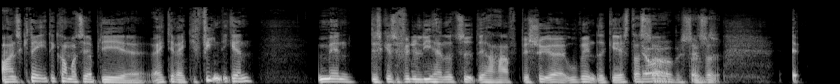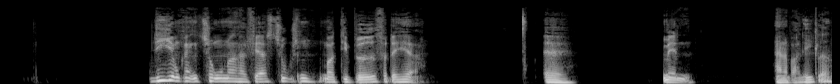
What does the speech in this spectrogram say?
Og hans knæ, det kommer til at blive øh, rigtig, rigtig fint igen. Men det skal selvfølgelig lige have noget tid. Det har haft besøg af uventede gæster. Jo, så, jo, bestemt. så, øh, lige omkring 270.000 måtte de bøde for det her. Øh, men han er bare ligeglad,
